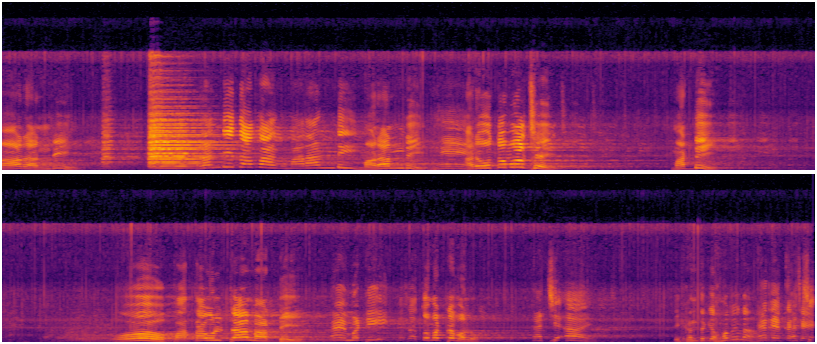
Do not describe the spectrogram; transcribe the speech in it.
মারান্ডি। রান্ডি তো বাগ মারান্ডি। মারান্ডি। আরে ও তো বলছে। মাটি ও পাতা উল্টা মাটি হ্যাঁ মাটি আচ্ছা, তোমারটা বলো। কাছে আয়। এখান থেকে হবে না? হ্যাঁ রে কাছে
